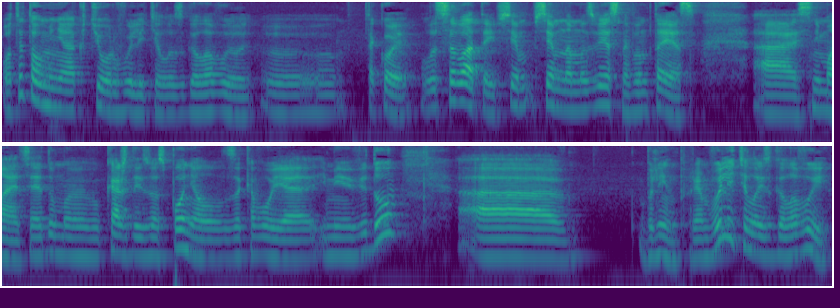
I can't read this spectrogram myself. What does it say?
Вот это у меня актер вылетел из головы. Э, такой лысоватый, всем, всем нам известный в МТС а, снимается. Я думаю, каждый из вас понял, за кого я имею в виду. А, блин, прям вылетело из головы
